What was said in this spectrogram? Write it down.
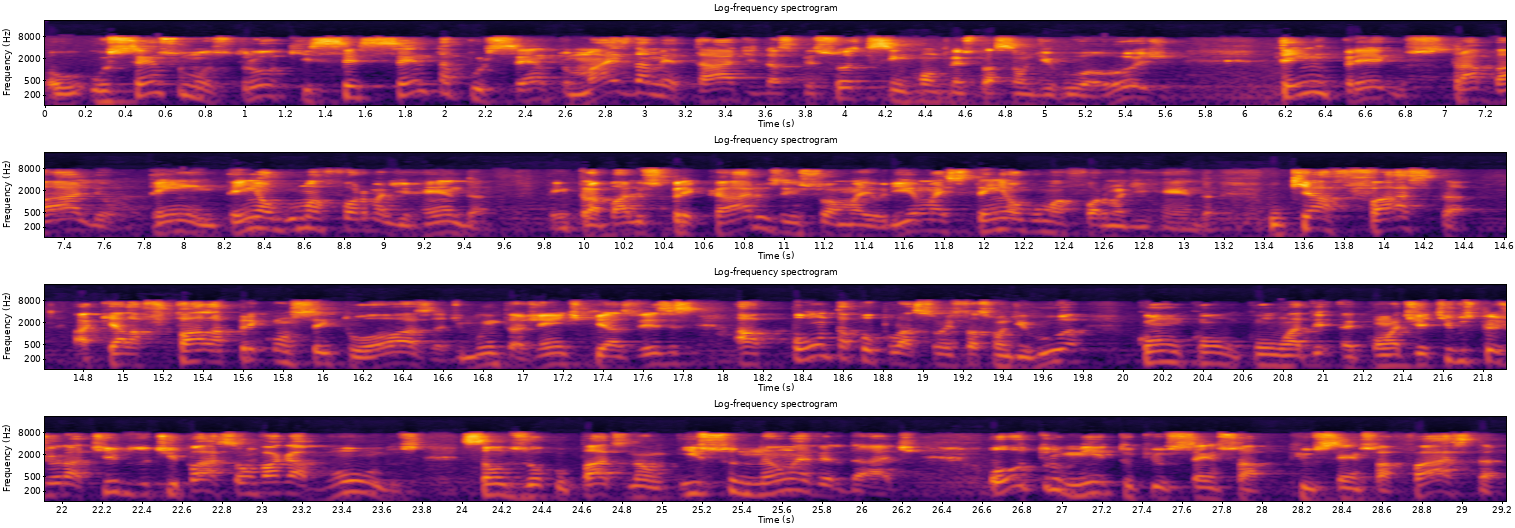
O, o censo mostrou que 60%, mais da metade das pessoas que se encontram em situação de rua hoje, têm empregos, trabalham, têm, têm alguma forma de renda, têm trabalhos precários em sua maioria, mas têm alguma forma de renda. O que afasta aquela fala preconceituosa de muita gente que às vezes aponta a população em situação de rua com, com, com, com adjetivos pejorativos do tipo, ah, são vagabundos, são desocupados. Não, isso não é verdade. Outro mito que o censo, que o censo afasta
